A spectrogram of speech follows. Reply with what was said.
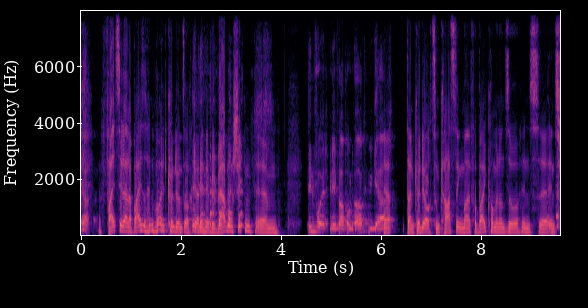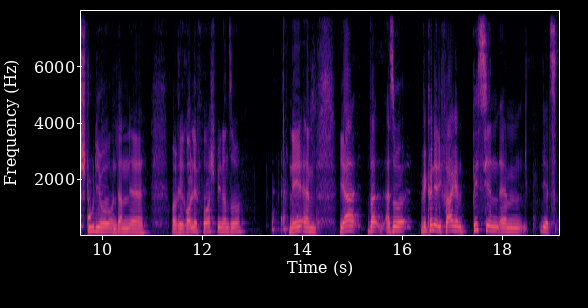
ja. Falls ihr da dabei sein wollt, könnt ihr uns auch gerne eine Bewerbung schicken. Ähm, Info.bdv.org, wie gehabt. Ja, dann könnt ihr auch zum Casting mal vorbeikommen und so ins, äh, ins Studio und dann äh, eure Rolle vorspielen und so. Nee, ähm, ja, also wir können ja die Frage ein bisschen ähm, jetzt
